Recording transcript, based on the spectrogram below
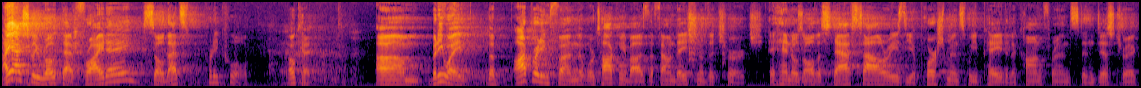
I actually wrote that Friday, so that's pretty cool. Okay. Um, but anyway, the operating fund that we're talking about is the foundation of the church. It handles all the staff salaries, the apportionments we pay to the conference and district,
